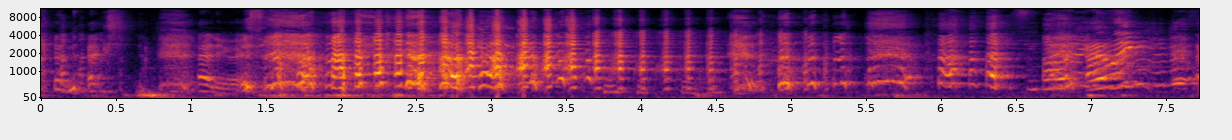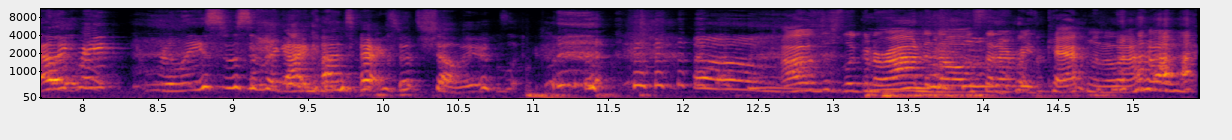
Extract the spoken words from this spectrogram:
connection anyways I like I like made really specific eye contact with Shelby. I was like, um, I was just looking around and all of a sudden everybody's cackling and I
